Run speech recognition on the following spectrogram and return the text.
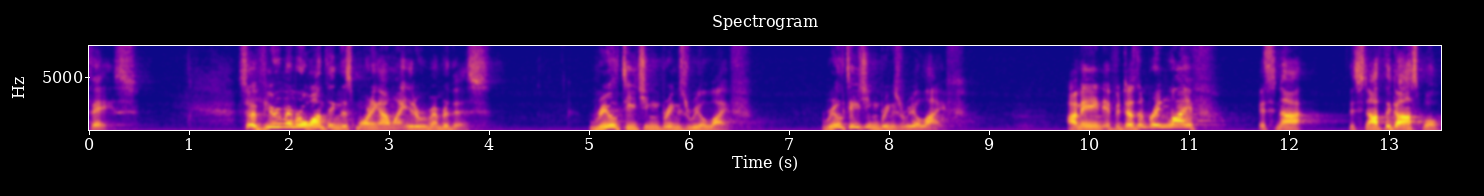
face. So, if you remember one thing this morning, I want you to remember this real teaching brings real life. Real teaching brings real life. I mean, if it doesn't bring life, it's not. It's not the gospel.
